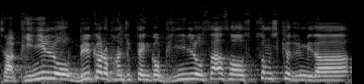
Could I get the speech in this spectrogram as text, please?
자, 비닐로 밀가루 반죽된 거 비닐로 싸서 숙성시켜 줍니다.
